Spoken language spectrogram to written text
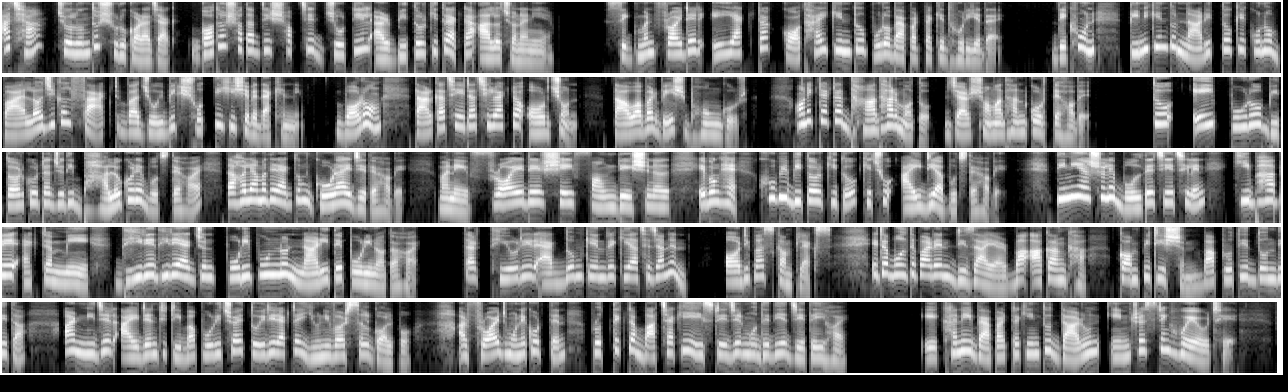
আচ্ছা চলুন তো শুরু করা যাক। গত শতাব্দীর সবচেয়ে জটিল আর বিতর্কিত একটা আলোচনা নিয়ে। সিগমন্ড ফ্রয়েডের এই একটা কথাই কিন্তু পুরো ব্যাপারটাকে ধরিয়ে দেয়। দেখুন, তিনি কিন্তু নারীত্বকে কোনো বায়োলজিক্যাল ফ্যাক্ট বা জৈবিক সত্যি হিসেবে দেখেননি। বরং তার কাছে এটা ছিল একটা অর্জন, তাও আবার বেশ ভঙ্গুর। অনেকটা একটা ধাঁধার মতো, যার সমাধান করতে হবে। তো এই পুরো বিতর্কটা যদি ভালো করে বুঝতে হয়, তাহলে আমাদের একদম গোড়ায় যেতে হবে। মানে ফ্রয়েডের সেই ফাউন্ডেশনাল এবং হ্যাঁ খুবই বিতর্কিত কিছু আইডিয়া বুঝতে হবে। তিনি আসলে বলতে চেয়েছিলেন কীভাবে একটা মেয়ে ধীরে ধীরে একজন পরিপূর্ণ নারীতে পরিণত হয়। তার থিওরির একদম কেন্দ্রে কি আছে জানেন? অডিপাস কমপ্লেক্স এটা বলতে পারেন ডিজায়ার বা আকাঙ্ক্ষা কম্পিটিশন বা প্রতিদ্বন্দ্বিতা আর নিজের আইডেন্টিটি বা পরিচয় তৈরির একটা ইউনিভার্সাল গল্প। আর ফ্রয়েড মনে করতেন প্রত্যেকটা বাচ্চাকেই এই স্টেজের মধ্যে দিয়ে যেতেই হয়। এখানেই ব্যাপারটা কিন্তু দারুণ ইন্টারেস্টিং হয়ে ওঠে।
